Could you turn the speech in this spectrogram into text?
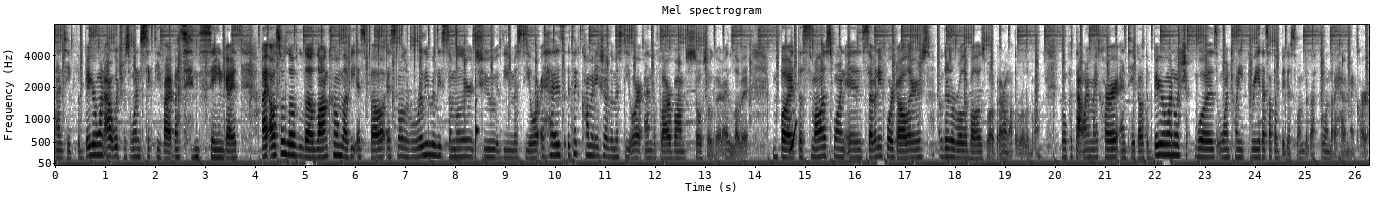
and take the bigger one out, which was 165. That's insane, guys. I also love the Lancome La Vie Est Belle. It smells really, really similar to the Miss Dior. It has, it's like a combination of the Miss Dior and the Flower Bomb. So, so good. I love it. But the smallest one is $74. There's a roller ball as well, but I don't want the roller ball. I'm gonna put that one in my cart and take out the bigger one, which was 123. That's not the biggest one, but that's the one that I had in my cart.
